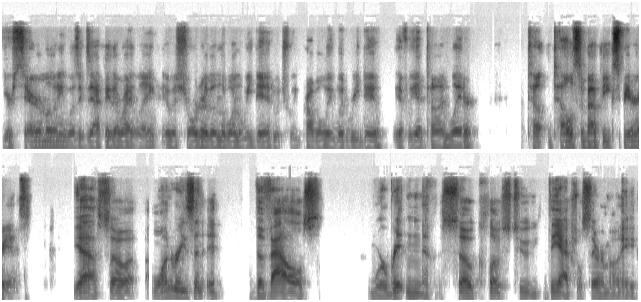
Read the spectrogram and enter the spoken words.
your ceremony was exactly the right length. It was shorter than the one we did, which we probably would redo if we had time later. Tell tell us about the experience. Yeah. So one reason it the vows were written so close to the actual ceremony.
